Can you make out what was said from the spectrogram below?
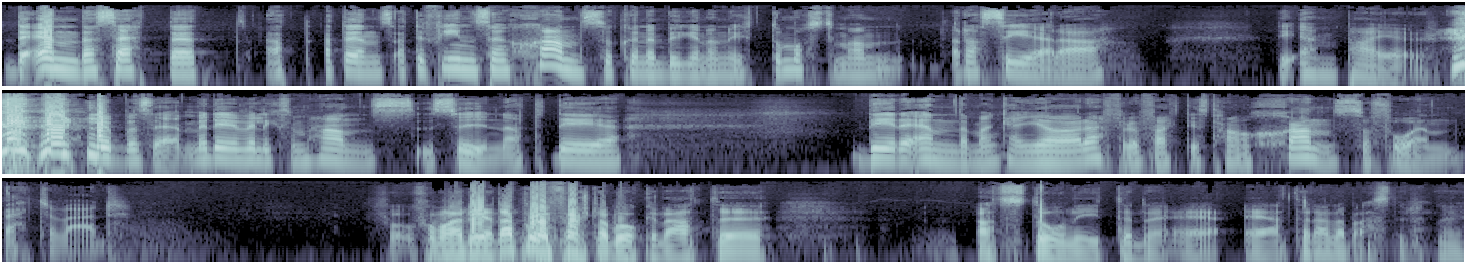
det enda sättet att, att, ens, att det finns en chans att kunna bygga något nytt, då måste man rasera the empire. Men det är väl liksom hans syn att det, det är det enda man kan göra för att faktiskt ha en chans att få en bättre värld. Får, man reda på i första boken att, eh, att ä, äter alabaster? Nej.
